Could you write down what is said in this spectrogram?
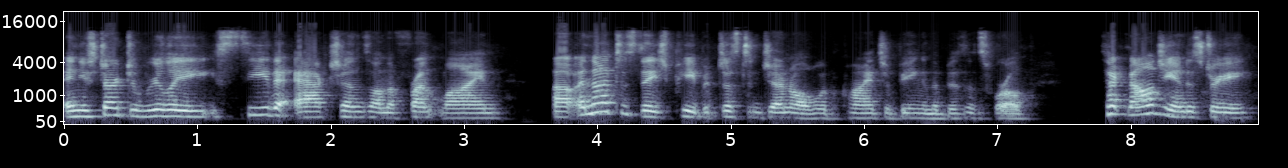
and you start to really see the actions on the front line, uh, and not just HP, but just in general with clients or being in the business world. Technology industry,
